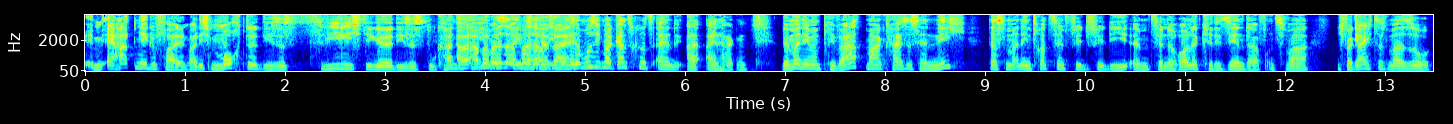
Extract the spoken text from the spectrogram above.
er hat mir gefallen, weil ich mochte dieses Zwielichtige, dieses, du kannst Aber, aber pass auf, pass auf, sicher ich, sein. da muss ich mal ganz kurz ein, äh, einhaken. Wenn man jemanden privat mag, heißt es ja nicht, dass man ihn trotzdem für, für die ähm, für eine Rolle kritisieren darf. Und zwar, ich vergleiche das mal so.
